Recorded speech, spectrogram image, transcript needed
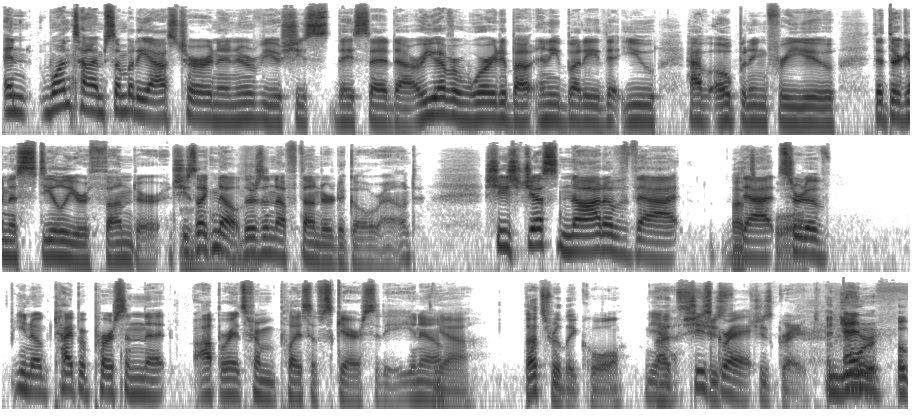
and one time somebody asked her in an interview, she's they said, uh, "Are you ever worried about anybody that you have opening for you that they're going to steal your thunder?" And she's like, "No, there's enough thunder to go around." She's just not of that that cool. sort of you know, type of person that operates from a place of scarcity. You know. Yeah, that's really cool. Yeah, That's- she's great. She's great. And you And- were. Oh,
